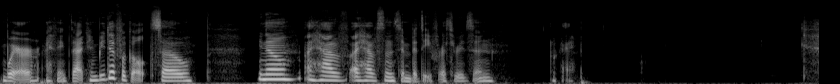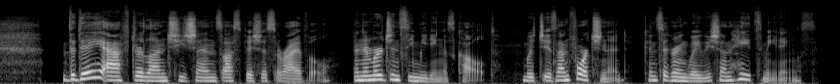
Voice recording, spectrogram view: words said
where I think that can be difficult. So, you know, I have I have some sympathy for Thrizun. Okay. The day after Lan Xichen's auspicious arrival, an emergency meeting is called, which is unfortunate, considering Wei Wuxian hates meetings.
